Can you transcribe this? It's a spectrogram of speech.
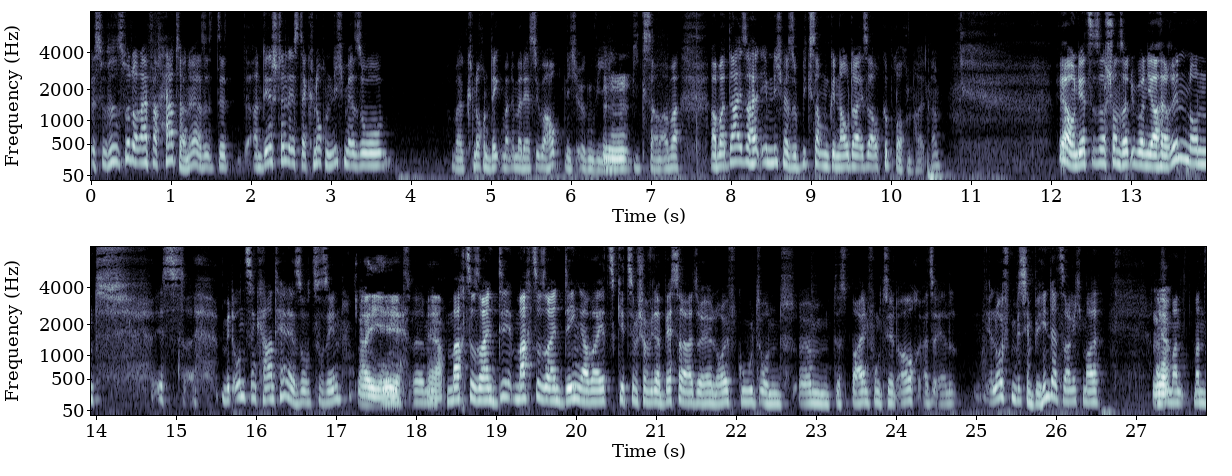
es, es wird dann einfach härter. Ne? Also das, an der Stelle ist der Knochen nicht mehr so. Weil Knochen denkt man immer, der ist überhaupt nicht irgendwie mhm. biegsam. Aber, aber da ist er halt eben nicht mehr so biegsam und genau da ist er auch gebrochen halt. Ne? Ja, und jetzt ist er schon seit über ein Jahr herin und ist mit uns in Quarantäne so zu sehen. Oh je, und ähm, ja. macht, so sein, macht so sein Ding, aber jetzt geht es ihm schon wieder besser. Also er läuft gut und ähm, das Bein funktioniert auch. Also er er läuft ein bisschen behindert, sage ich mal. Also ja. man, man,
